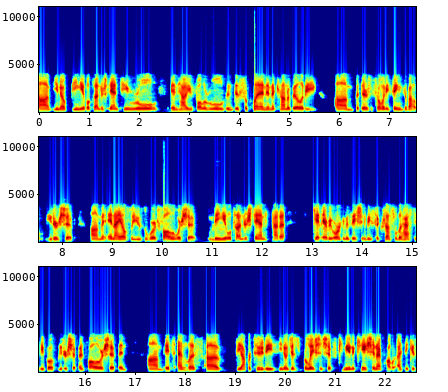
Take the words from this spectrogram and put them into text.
um, you know being able to understand team rules and how you follow rules and discipline and accountability um, but there's so many things about leadership um, and i also use the word followership being Mhm. able to understand how to get every organization to be successful there has to be both leadership and followership and um, it's endless of the opportunities you know just relationships communication i probably i think is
